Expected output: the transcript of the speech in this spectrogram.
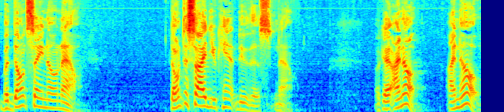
But don't say no now. Don't decide you can't do this now. Okay, I know. I know.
